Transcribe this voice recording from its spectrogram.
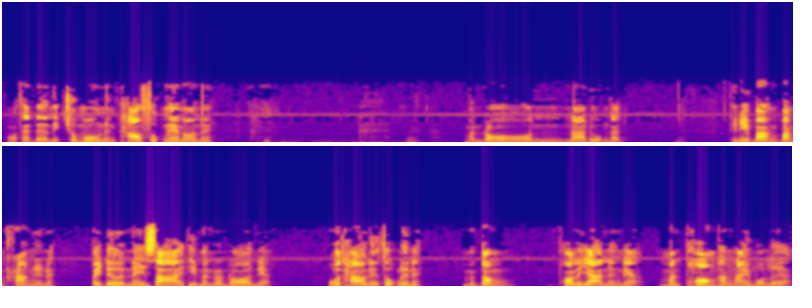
โอ้ถ้าเดินอีกชั่วโมงหนึ่งเท้าสุกแน่นอนเลย มันร้อนน่าดูมกัน ทีนี้บางบางครั้งเนี่ยนะไปเดินในทรายที่มันร้อนๆเนี่ยโอ้เท้าเนี่ยสุกเลยนะมันต้องพอระยะหนึ่งเนี่ย มันพองข้างในหมดเลยอะ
